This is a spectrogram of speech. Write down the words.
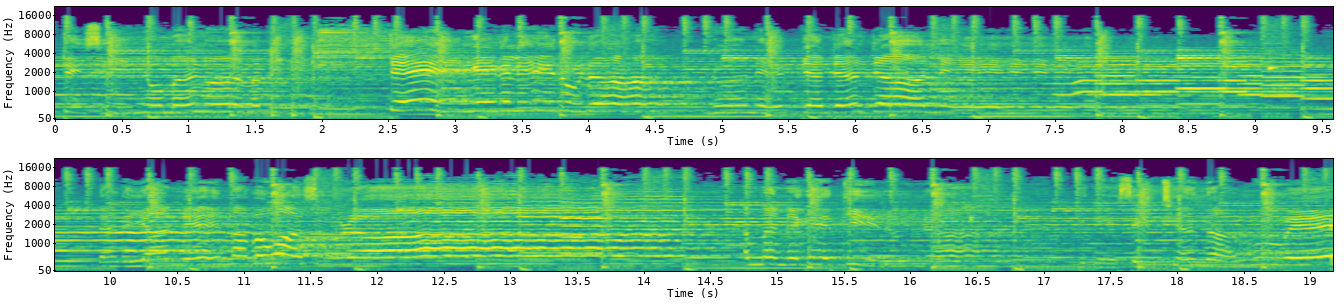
အတိတ်စီညွန်မှန်းလွမ်းမပြီးတဲငယ်ကလေးတို့သာလွမ်းနဲ့ပြန်တန်းတာနေတန်တရားနဲ့မဘဝဆိုရာအမှန်တကယ်ပြည့်လုံတာတကယ်စိတ်ချမ်းသာမှုပဲ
